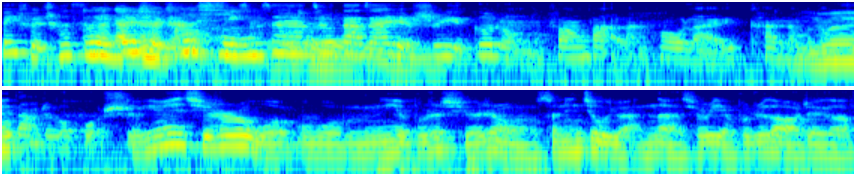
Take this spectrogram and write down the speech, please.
杯水车薪的感觉杯水车薪。现在就大家也是以各种方法，然后来看能不能阻挡这个火势。对，因为其实我我们也不是学这种森林救援的，其实也不知道这个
